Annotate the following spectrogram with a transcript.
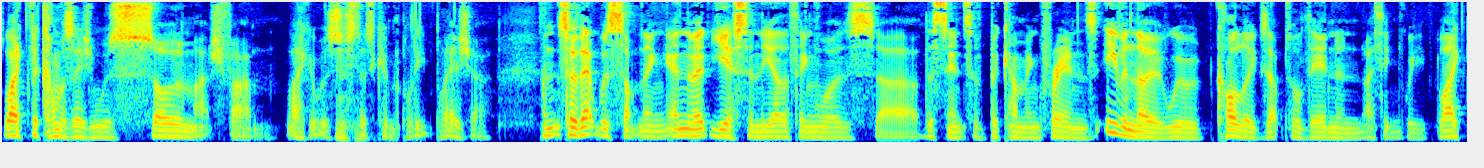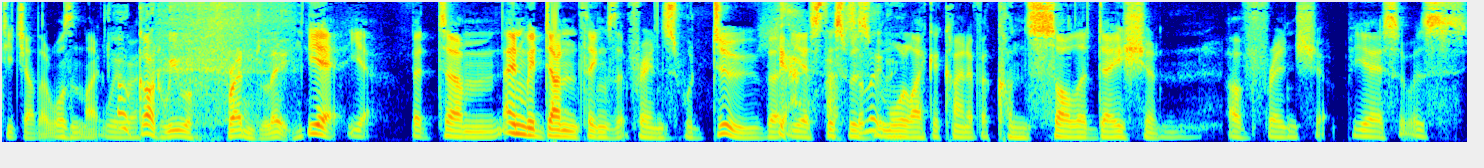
Like the conversation was so much fun. Like it was just a complete pleasure. And so that was something. And but yes, and the other thing was uh, the sense of becoming friends, even though we were colleagues up till then, and I think we liked each other. It wasn't like we Oh were. God, we were friendly. Yeah, yeah. But um, and we'd done things that friends would do. But Yeah, yes, this was more like a kind of a consolidation of friendship. Yes, it was.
